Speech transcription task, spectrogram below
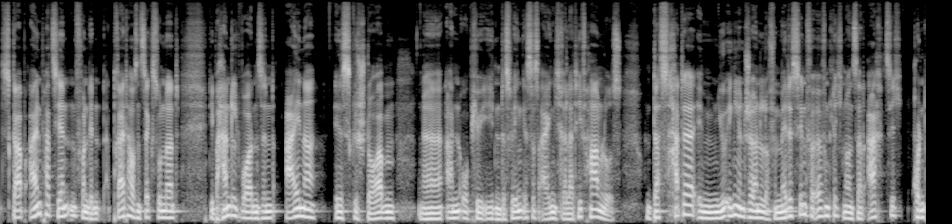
es gab einen Patienten von den 3600, die behandelt worden sind. Einer ist gestorben äh, an Opioiden. Deswegen ist es eigentlich relativ harmlos. Und das hat er im New England Journal of Medicine veröffentlicht, 1980. Und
